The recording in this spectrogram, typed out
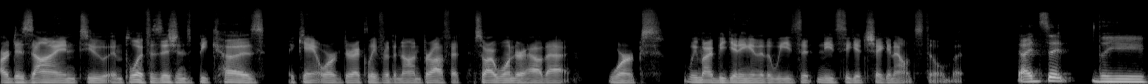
are designed to employ physicians because they can't work directly for the nonprofit. So I wonder how that works. We might be getting into the weeds. It needs to get shaken out still, but I'd say the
